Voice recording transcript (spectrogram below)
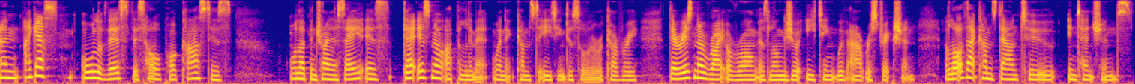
And I guess all of this, this whole podcast is all I've been trying to say is there is no upper limit when it comes to eating disorder recovery. There is no right or wrong as long as you're eating without restriction. A lot of that comes down to intentions.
